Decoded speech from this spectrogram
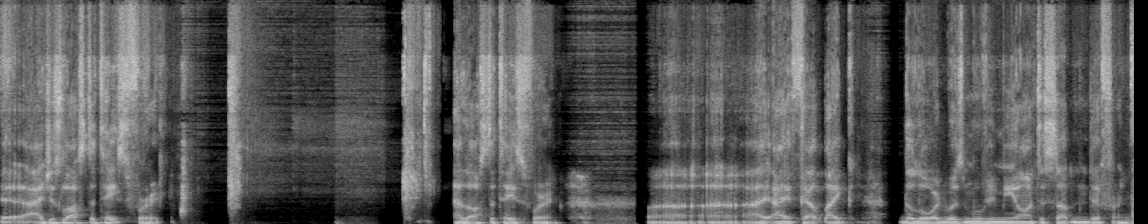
I just lost the taste for it. I lost the taste for it. Uh, I, I felt like the Lord was moving me on to something different.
